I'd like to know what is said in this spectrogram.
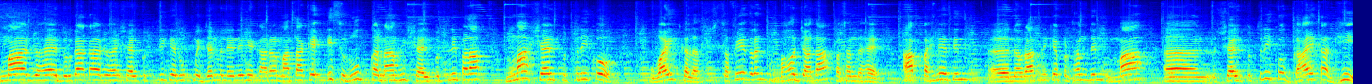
माँ जो है दुर्गा का जो है शैलपुत्री के रूप में जन्म लेने के कारण माता के इस रूप का नाम ही शैलपुत्री पड़ा। माँ शैलपुत्री को व्हाइट कलर सफ़ेद रंग बहुत ज़्यादा पसंद है। आप पहले दिन नवरात्रि के प्रथम दिन माँ शैलपुत्री को गाय का घी,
